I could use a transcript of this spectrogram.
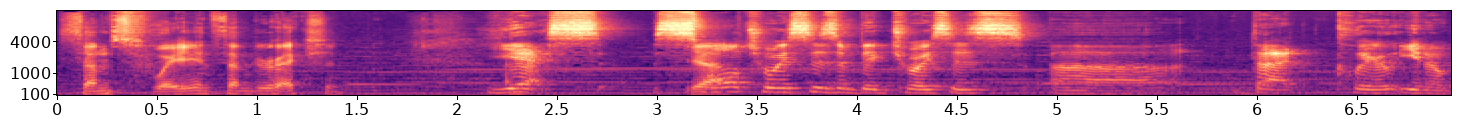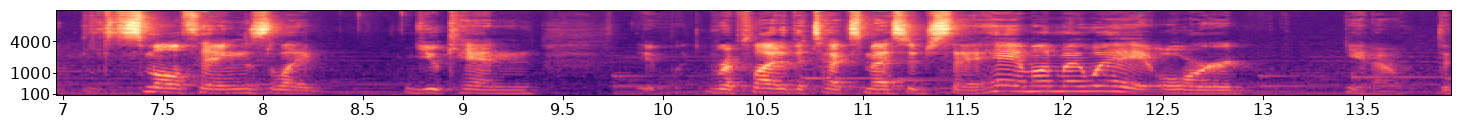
some sway in some direction. Yes, small Yeah. choices and big choices. Uh, that clearly, you know, small things like you can reply to the text message, say, "Hey, I'm on my way," or you know, the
